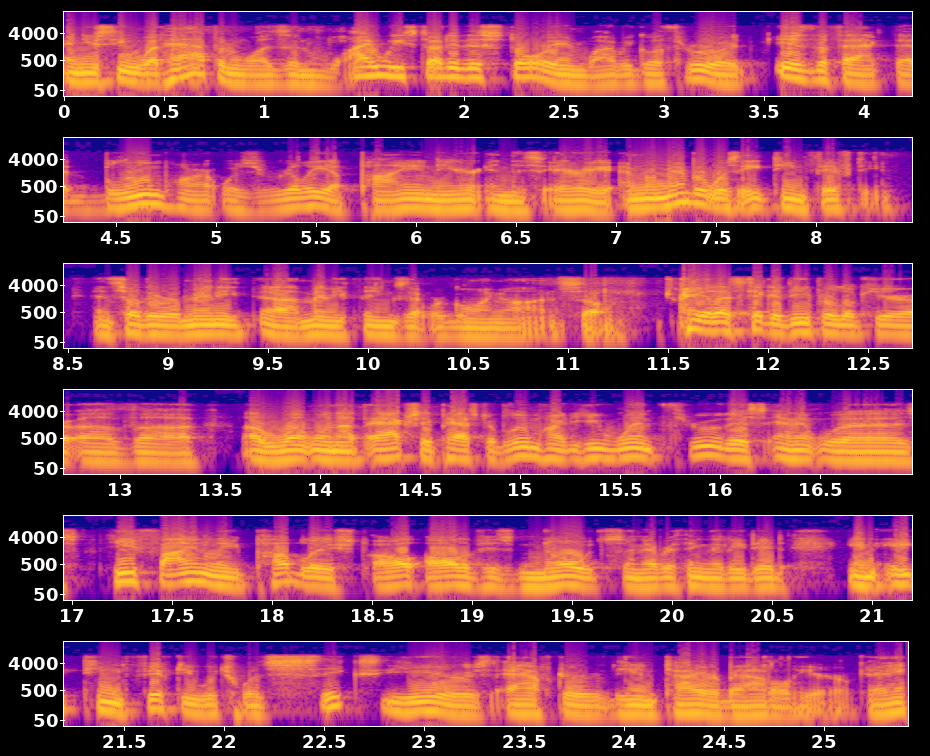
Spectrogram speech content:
And you see what happened was, and why we study this story and why we go through it, is the fact that Blumhardt was really a pioneer in this area. And remember, it was 1850 and so there were many uh, many things that were going on. So hey, let's take a deeper look here of uh, of what went up. Actually, Pastor Blumhardt he went through this, and it was he finally published all all of his notes and everything that he did in 1850, which was six years after the entire battle here. Okay,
